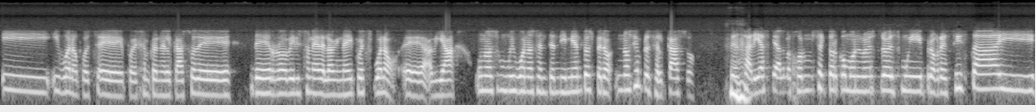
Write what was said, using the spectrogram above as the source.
Y, y bueno, pues eh, por ejemplo en el caso de, de Robert y Sonia de Delaunay, pues bueno, eh, había unos muy buenos entendimientos, pero no siempre es el caso. Pensarías que a lo mejor un sector como el nuestro es muy progresista y,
